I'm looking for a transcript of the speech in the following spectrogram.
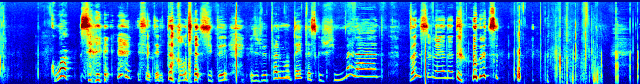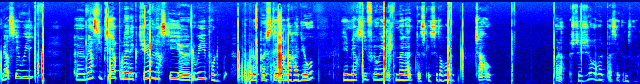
Quoi? C'était le tarot de la cité. Et je vais pas le monter parce que je suis malade. Bonne semaine à tous. Merci, oui. Euh, merci Pierre pour la lecture. Merci euh, Louis pour le, pour le poster dans la radio. Et merci Florie d'être malade parce que c'est drôle. Ciao. Voilà, je te jure, on va le passer comme ça.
